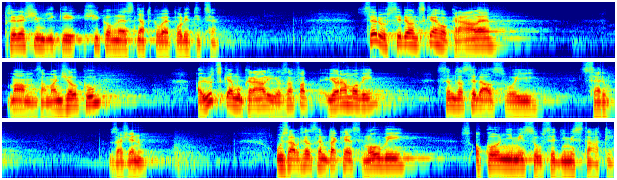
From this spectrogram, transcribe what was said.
především díky šikovné sňatkové politice. Dceru sidonského krále mám za manželku a judskému králi Jozafat, Joramovi jsem zase dal svoji dceru za ženu. Uzavřel jsem také smlouvy s okolními sousedními státy.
